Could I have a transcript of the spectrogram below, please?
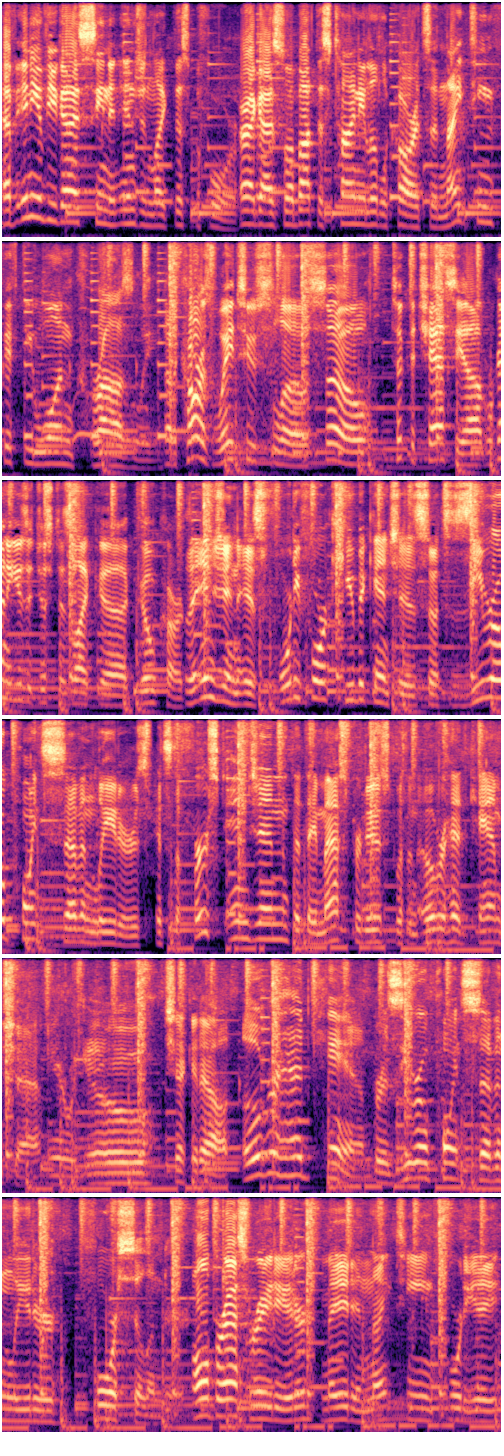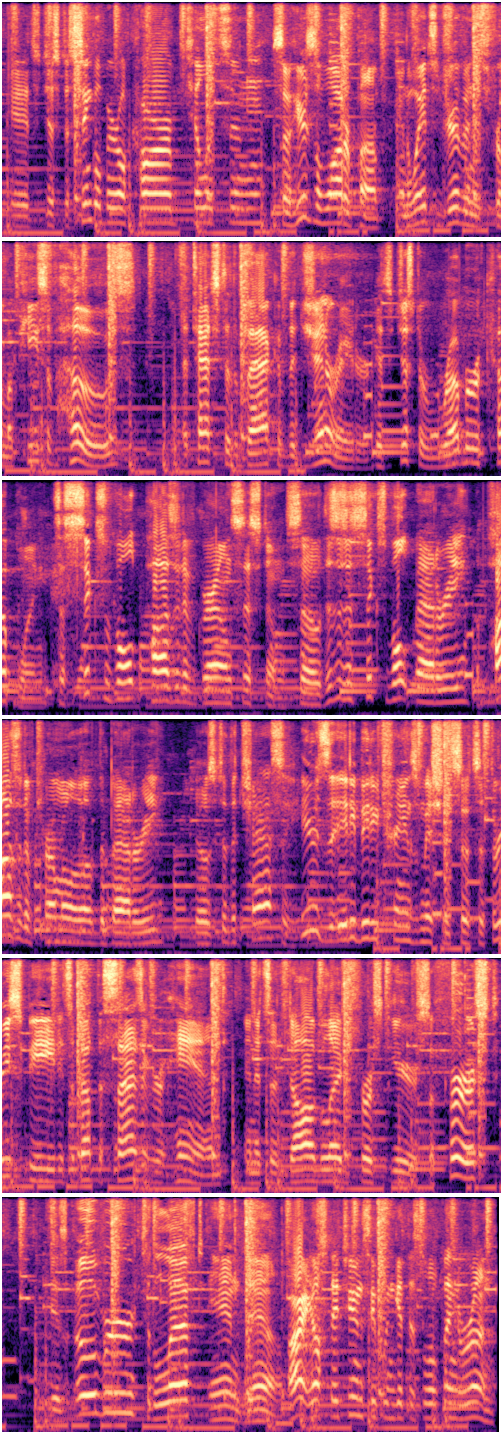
Have any of you guys seen an engine like this before? All right, guys, so I bought this tiny little car. It's a 1951 Crosley. Now, the car is way too slow, so took the chassis out. We're going to use it just as like a go-kart. The engine is 44 cubic inches, so it's 0.7 liters. It's the first engine that they mass-produced with an overhead camshaft. Here we go. Check it out. Overhead cam for a 0.7 liter four-cylinder. All brass radiator, made in 1948. It's just a single barrel carb, Tillotson. So here's the water pump, and the way it's driven is from a piece of hose attached to the back of the generator. It's just a rubber coupling. It's a 6 volt positive ground system. So this is a 6 volt battery. The positive terminal of the battery goes to the chassis. Here's the itty bitty transmission. So it's a 3 speed. It's about the size of your hand and it's a dog leg first gear. So first is over to the left and down. All right, y'all stay tuned, see if we can get this little thing to run.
